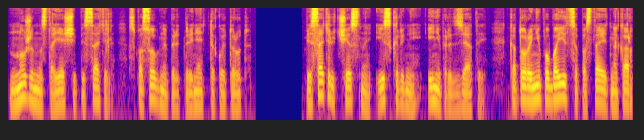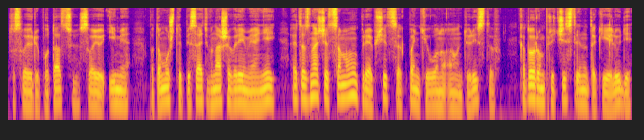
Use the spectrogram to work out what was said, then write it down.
Нужен настоящий писатель, способный предпринять такой труд. Писатель честный, искренний и непредвзятый, который не побоится поставить на карту свою репутацию, свое имя, потому что писать в наше время о ней это значит самому приобщиться к пантеону авантюристов, которым причислены такие люди,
